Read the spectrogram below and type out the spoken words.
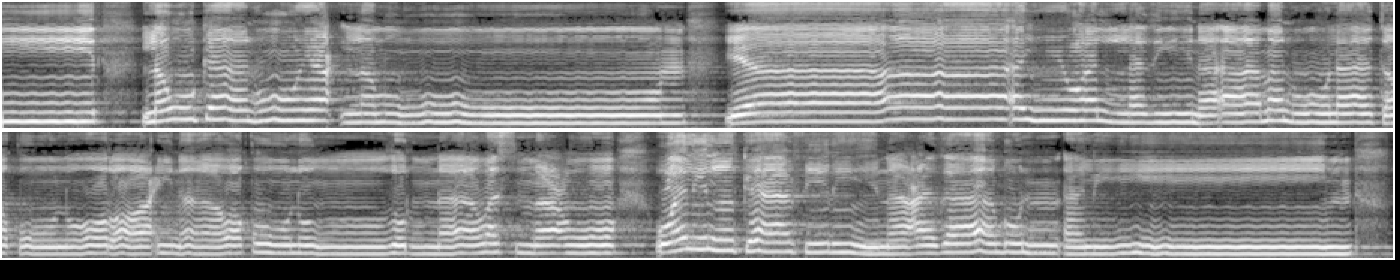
لو كانوا يعلمون. يا أيها الذين آمنوا لا تقولوا راعنا وقولوا انظرنا واسمعوا. وللكافرين عذاب أليم.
